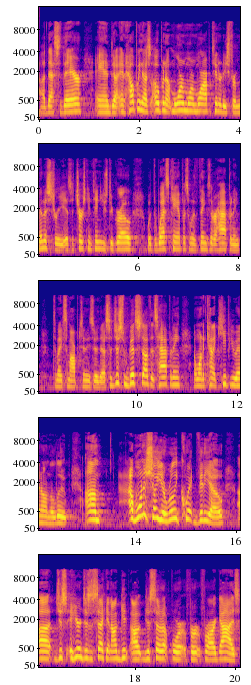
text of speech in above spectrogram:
uh, that's there and, and helping us open up more and more and more opportunities for ministry as the church continues to grow with the West Campus, with the things that are happening to make some opportunities there. So just some good stuff that's happening. I want to kind of keep you in on the loop. Um, I want to show you a really quick video uh, just here in just a second. I'll, get, I'll just set it up for, for, for our guys.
